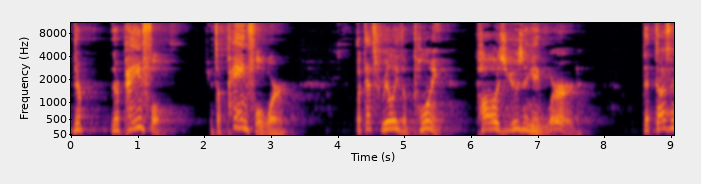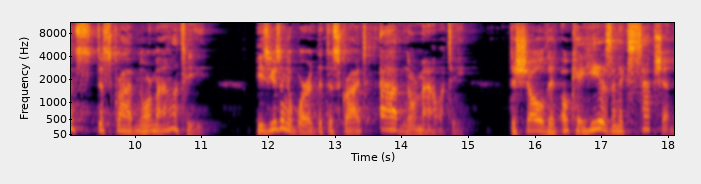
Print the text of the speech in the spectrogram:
they're, they're painful. It's a painful word. But that's really the point. Paul is using a word that doesn't describe normality. He's using a word that describes abnormality to show that, okay, he is an exception.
